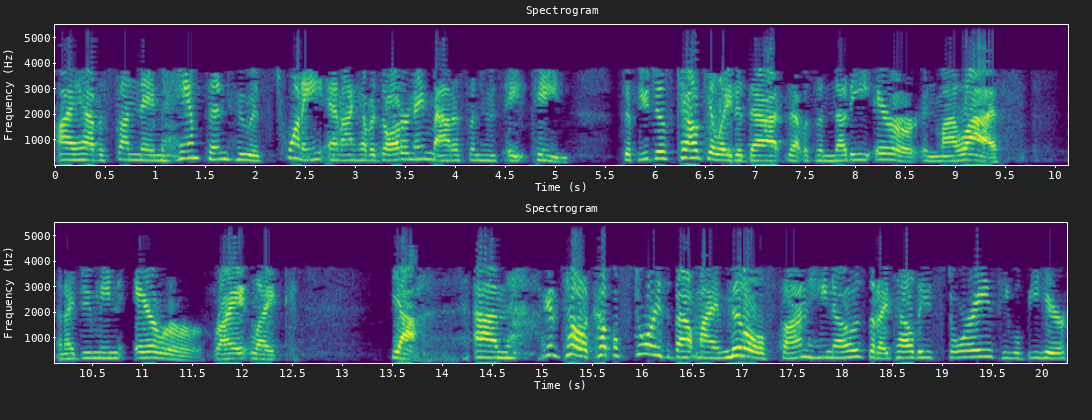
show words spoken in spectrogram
I have a son named Hampton who is 20 and I have a daughter named Madison who's 18. So if you just calculated that, that was a nutty error in my life. And I do mean error, right? Like, yeah. Um, I'm going to tell a couple stories about my middle son. He knows that I tell these stories. He will be here.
